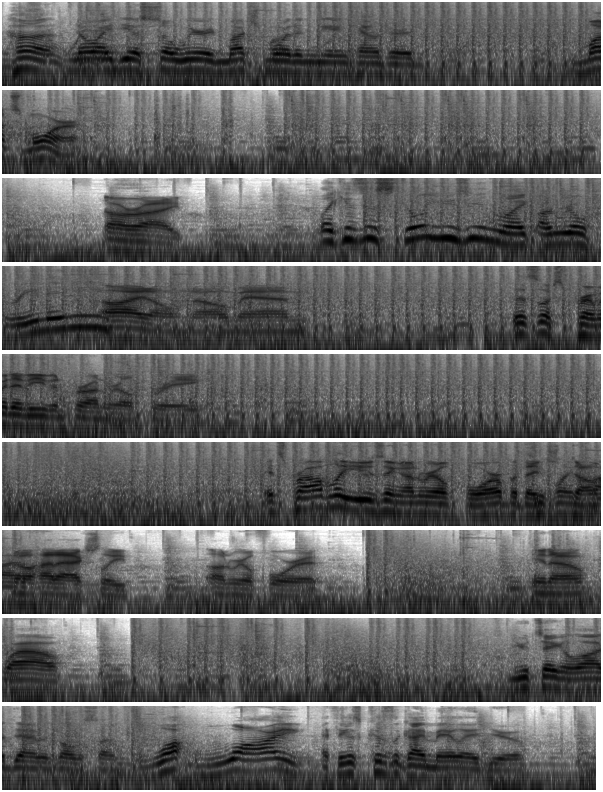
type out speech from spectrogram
Huh? No idea. So weird. Much more than we encountered. Much more. Alright. Like, is this still using like Unreal 3 maybe? I don't know, man. This looks primitive even for Unreal 3. It's probably using Unreal 4, but they just don't know how to actually Unreal 4 it. You know? wow. You're taking a lot of damage all of a sudden. What? Why? I think it's because the guy meleeed you.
